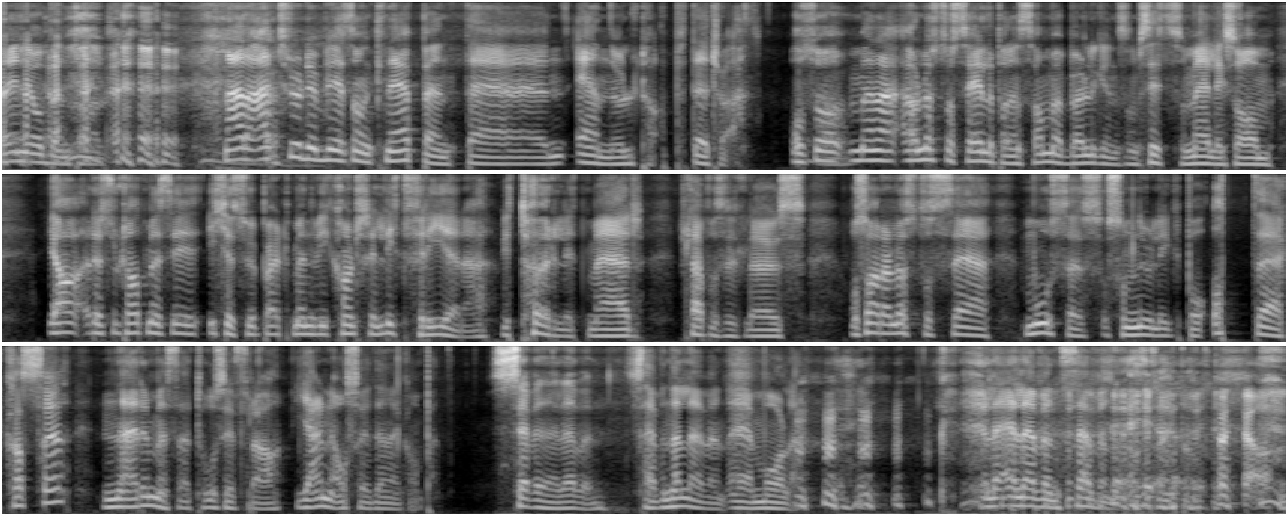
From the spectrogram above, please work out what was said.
Den jobben tar vi. Nei da, jeg tror det blir sånn knepent eh, 1-0-tap. Det tror jeg. Også, Men jeg, jeg har lyst til å seile på den samme bølgen som sist, som er liksom Ja, resultatmessig ikke supert, men vi er kanskje litt friere. Vi tør litt mer, slipper oss litt løs. Og så har jeg lyst til å se Moses, som nå ligger på åtte kasser, nærme seg tosifra, gjerne også i denne kampen. 7-Eleven. 7-Eleven er målet. Eller 11-7. ja. uh.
